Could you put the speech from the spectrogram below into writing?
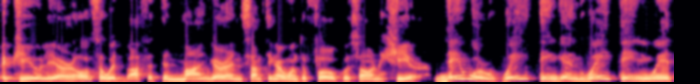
peculiar also with Buffett and Munger and something I want to focus on here. They were waiting and waiting with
